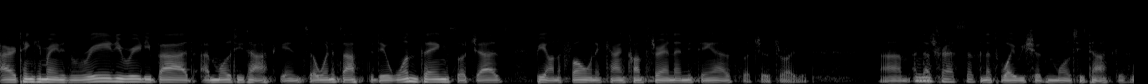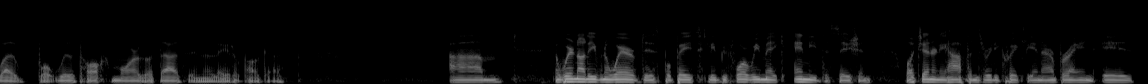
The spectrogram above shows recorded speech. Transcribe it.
Our thinking brain is really, really bad at multitasking. So when it's asked to do one thing, such as be on a phone, it can't concentrate on anything else, such as driving. Um, and that's Interesting. and that's why we shouldn't multitask as well. But we'll talk more about that in a later podcast. Um, now we're not even aware of this, but basically, before we make any decision, what generally happens really quickly in our brain is,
